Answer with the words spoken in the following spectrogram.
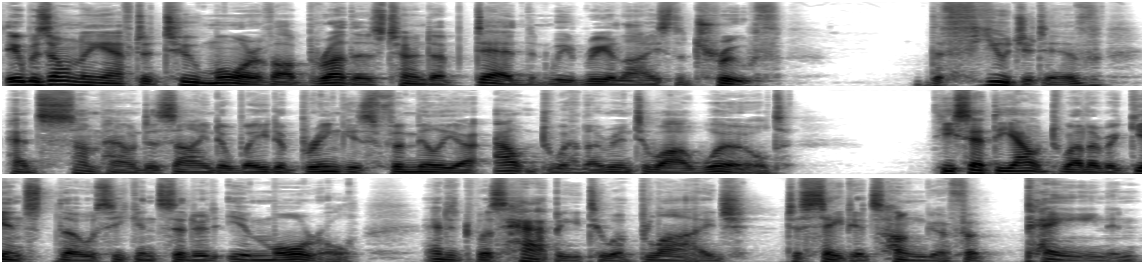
It was only after two more of our brothers turned up dead that we realized the truth. The fugitive had somehow designed a way to bring his familiar outdweller into our world. He set the outdweller against those he considered immoral, and it was happy to oblige, to sate its hunger for pain and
